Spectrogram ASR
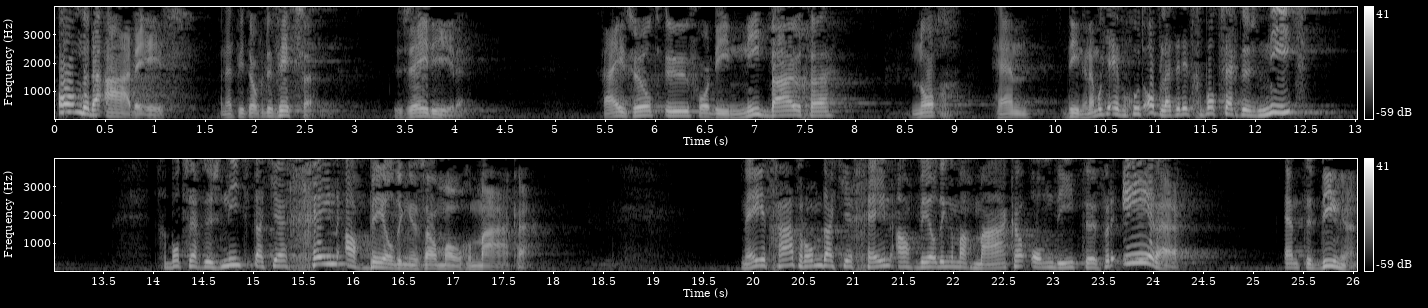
onder de aarde is. Dan heb je het over de vissen, de zeedieren. Gij zult u voor die niet buigen, nog hen dienen. Dan moet je even goed opletten. Dit gebod zegt dus niet. Het gebod zegt dus niet dat je geen afbeeldingen zou mogen maken. Nee, het gaat erom dat je geen afbeeldingen mag maken om die te vereren en te dienen.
